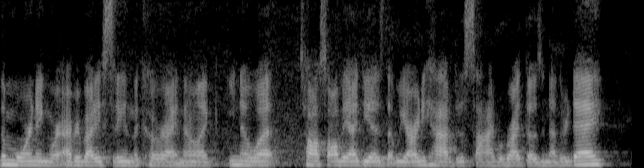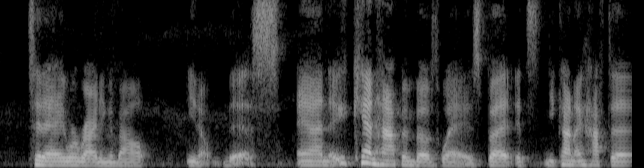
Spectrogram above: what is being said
the morning where everybody's sitting in the co-write and they're like, you know what? Toss all the ideas that we already have to the side. We'll write those another day. Today we're writing about, you know, this. And it can happen both ways, but it's you kind of have to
